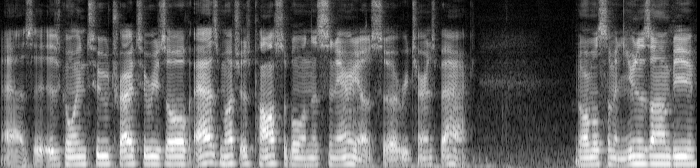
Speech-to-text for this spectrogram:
as it is going to try to resolve as much as possible in this scenario. So, it returns back. Normal summon Unizombie.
